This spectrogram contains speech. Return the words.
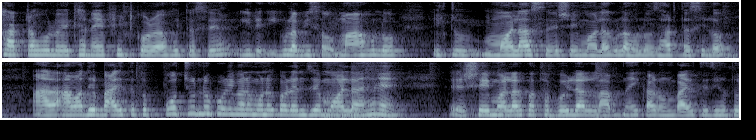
খাটটা হলো এখানে ফিট করা হইতেছে। এগুলা বিছাও। মা হলো একটু ময়লা আছে সেই ময়লাগুলো হলো ঝাড়তেছিল। আর আমাদের বাড়িতে তো প্রচণ্ড পরিমাণে মনে করেন যে ময়লা হ্যাঁ? সেই ময়লার কথা বইলার লাভ নাই কারণ বাড়িতে যেহেতু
